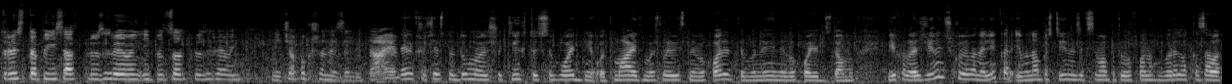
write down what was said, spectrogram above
350 плюс гривень і 500 плюс гривень. Нічого поки що не залітає. Я, якщо чесно, думаю, що ті, хто сьогодні от мають можливість не виходити, вони не виходять з дому. Їхала з жіночкою, вона лікар, і вона постійно зі всіма по телефону говорила, казала:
